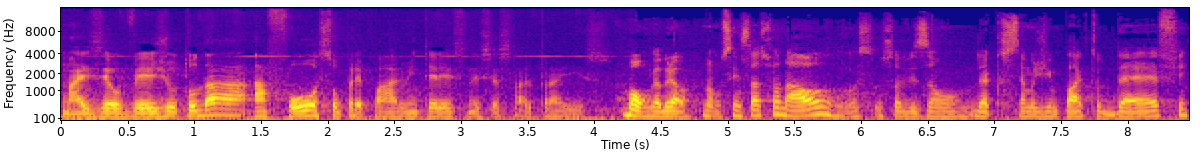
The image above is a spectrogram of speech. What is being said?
mas eu vejo toda a força, o preparo, o interesse necessário para isso. Bom, Gabriel, não, sensacional a sua visão do ecossistema de impacto do DF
